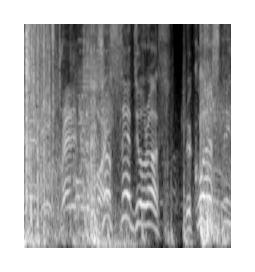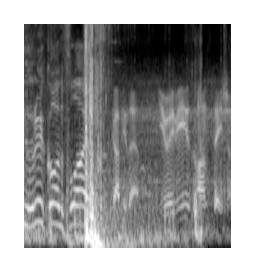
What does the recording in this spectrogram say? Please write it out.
UAV ready to deploy. Just saved your. Requesting recon flyover. Copy that. UAV is on station.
